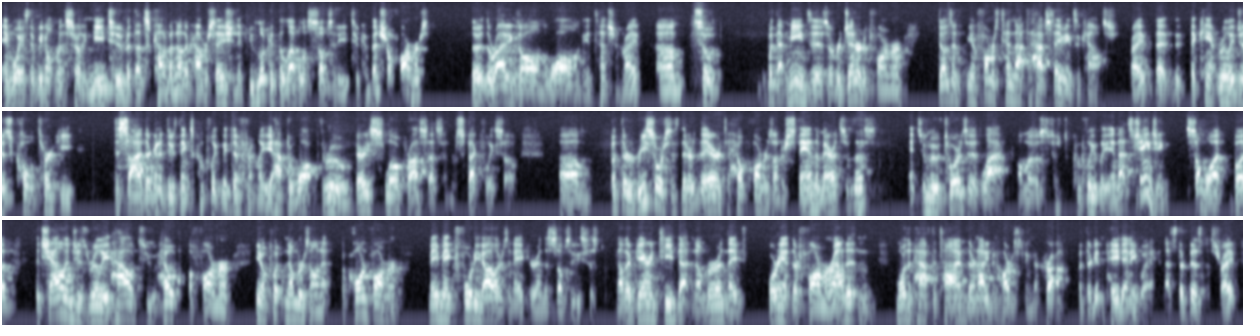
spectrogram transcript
in ways that we don't necessarily need to but that's kind of another conversation. If you look at the level of subsidy to conventional farmers the, the writing's all on the wall on the intention, right? Um, so what that means is a regenerative farmer doesn't, you know, farmers tend not to have savings accounts, right? That they can't really just cold turkey decide they're going to do things completely differently. You have to walk through very slow process and respectfully so. Um, but the resources that are there to help farmers understand the merits of this and to move towards it lack almost completely. And that's changing somewhat, but the challenge is really how to help a farmer, you know, put numbers on it. A corn farmer may make $40 an acre in the subsidy system. Now they're guaranteed that number and they orient their farm around it. And more than half the time, they're not even harvesting their crop, but they're getting paid anyway. That's their business, right?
